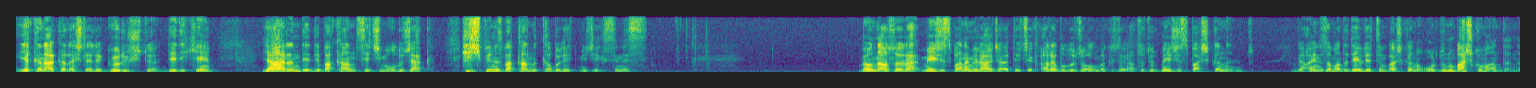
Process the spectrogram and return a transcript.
yakın arkadaşlarıyla görüştü. Dedi ki yarın dedi bakan seçimi olacak. Hiçbiriniz bakanlık kabul etmeyeceksiniz. Ve ondan sonra meclis bana müracaat edecek. Ara bulucu olmak üzere. Atatürk meclis başkanı ve aynı zamanda devletin başkanı, ordunun başkumandanı.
